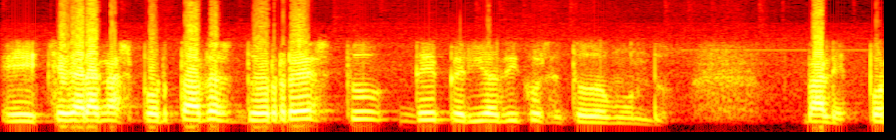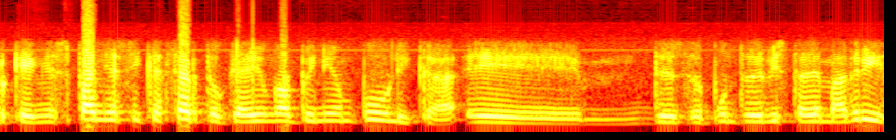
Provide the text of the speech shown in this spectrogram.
eh, chegarán ás portadas do resto de periódicos de todo o mundo. Vale, porque en España sí que é certo que hai unha opinión pública eh, desde o punto de vista de Madrid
